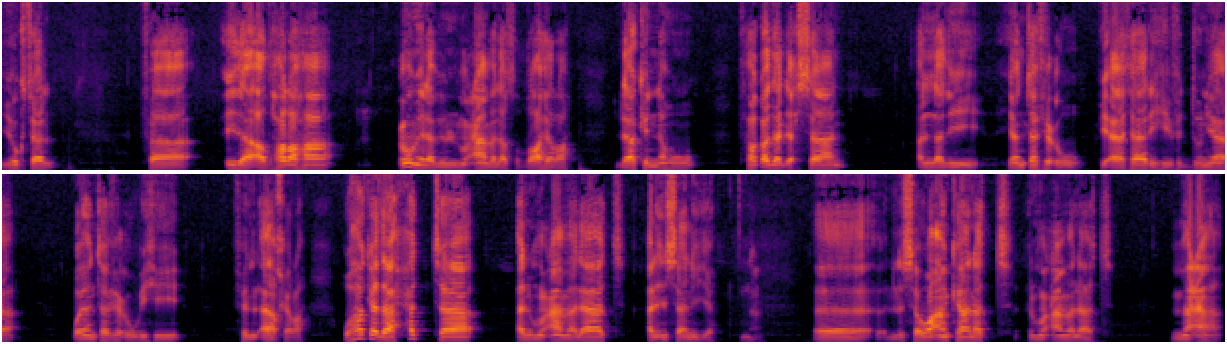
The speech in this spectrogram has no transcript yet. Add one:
فيقتل فإذا أظهرها عمل بالمعاملة الظاهرة لكنه فقد الإحسان الذي ينتفع بآثاره في الدنيا وينتفع به في الآخرة. وهكذا حتى المعاملات الإنسانية. نعم. آه، سواء كانت المعاملات مع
